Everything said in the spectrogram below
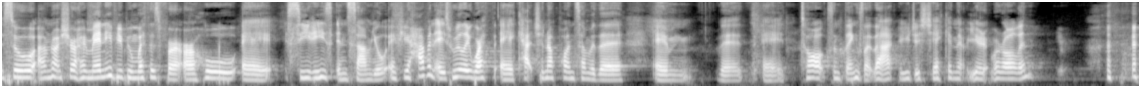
So, I'm not sure how many of you have been with us for our whole uh, series in Samuel. If you haven't, it's really worth uh, catching up on some of the um, the uh, talks and things like that. Are you just checking that we're all in? Yep.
